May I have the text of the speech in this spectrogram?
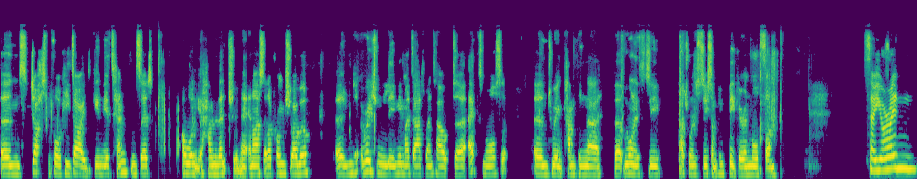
and just before he died, he gave me a tent and said, "I want you to have an adventure in it." And I said, "I promise you, I will." And originally, me and my dad went out to Exmoor, so and we went camping there. But we wanted to do, I just wanted to do something bigger and more fun. So you're in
